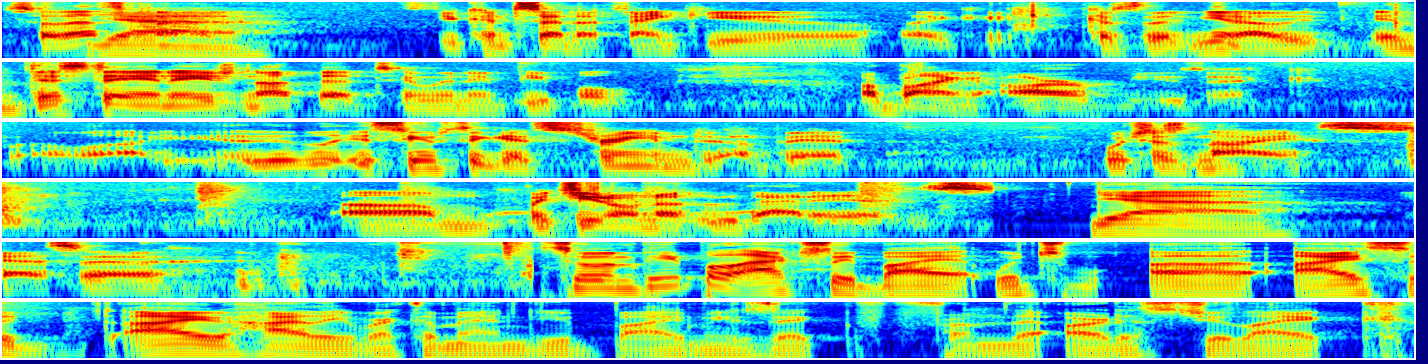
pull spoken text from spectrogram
So that's Yeah. kind of you can send a thank you, like because you know in this day and age, not that too many people are buying our music. Well, it, it seems to get streamed a bit, which is nice. Um, but you don't know who that is. Yeah. Yeah, so So when people actually buy it, which uh, I I highly recommend you buy music from the artists you like,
